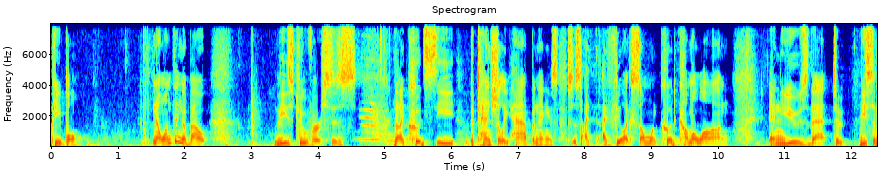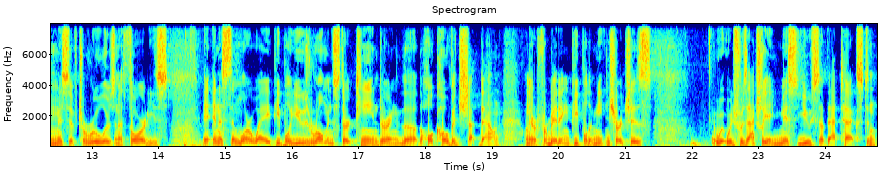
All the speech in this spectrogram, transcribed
people. Now, one thing about these two verses that I could see potentially happening is, is I, I, feel like someone could come along and use that to be submissive to rulers and authorities. In, in a similar way, people used Romans 13 during the, the whole COVID shutdown when they were forbidding people to meet in churches, which was actually a misuse of that text. And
